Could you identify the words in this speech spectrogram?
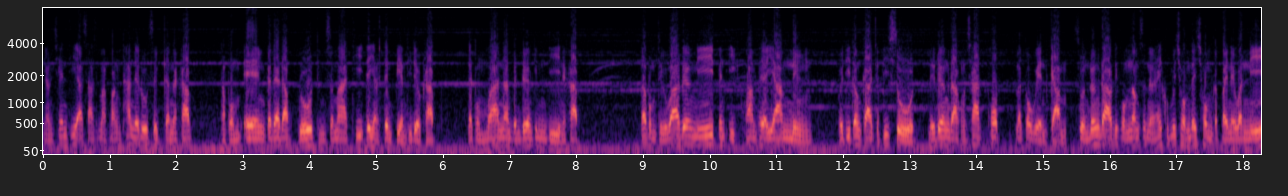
อย่างเช่นที่อาสาสมัครบางท่านได้รู้สึกกันนะครับ แต่ผมเองก็ได้รับรู้ถึงสมาธิได้อย่างเต็มเปี่ยมทีเดียวครับ และผมว่านั่นเป็นเรื่องที่มันดีนะครับ และผมถือว่าเรื่องนี้เป็นอีกความพยายามหนึ่ง เพื่อที่ต้องการจะพิสูจน์ในเรื่องราวของชาติภพและก็เวรกรรม ส่วนเรื่องราวที่ผมนำเสนอให้คุณผู้ชมได้ชมกันไปในวันนี้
